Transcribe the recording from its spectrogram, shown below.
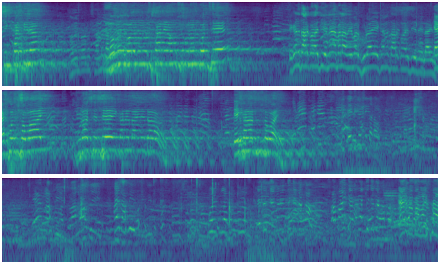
শিক্ষার্থীরা নবীন বরণের অনুষ্ঠানে অংশগ্রহণ করছে। এখানে দাঁড় করাই দিয়ে না ম্যাডাম এবার ঘুরাই এখানে দাঁড় করাই দিয়ে নেই লাইন। এখন সবাই ঘোরা শেষে এখানে লাইনে দাঁড়াও। এখানে আসুন সবাই। এই লাফিস লাফিস এই লাফিস ওইগুলো বন্ধুরা এটা ক্যামেরার দিকে তাকাও সবাই ক্যামেরার দিকে তাকাও এই বাবা রাইসা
